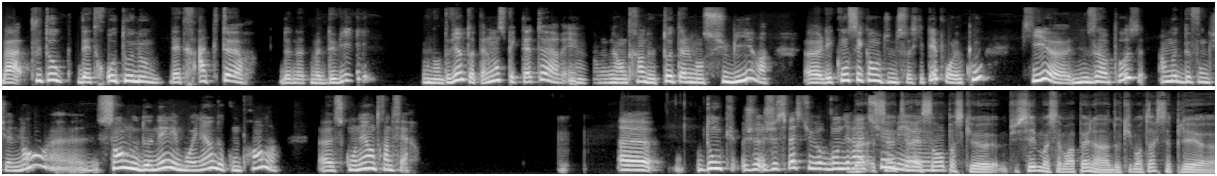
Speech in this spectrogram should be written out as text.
Bah, Plutôt d'être autonome, d'être acteur de notre mode de vie, on en devient totalement spectateur et on est en train de totalement subir euh, les conséquences d'une société, pour le coup, qui euh, nous impose un mode de fonctionnement sans nous donner les moyens de comprendre ce qu'on est en train de faire. Euh, donc, je ne sais pas si tu veux rebondir bah, là-dessus. C'est intéressant parce que, tu sais, moi, ça me rappelle un documentaire qui s'appelait. Euh,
